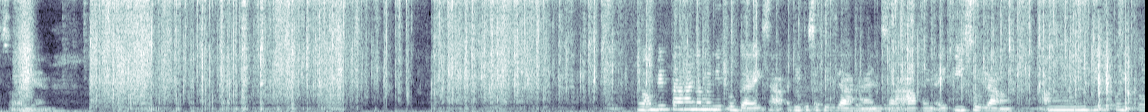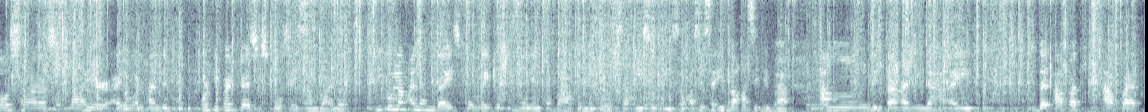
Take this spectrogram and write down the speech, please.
So, ayan. So, ang bintahan naman nito guys, sa, dito sa tindahan, sa akin ay piso lang. Ang bili ko nito sa supplier ay 145 pesos po sa isang balot. Hindi ko lang alam guys kung may tutubuin pa ba ako nito sa piso-piso. Kasi sa iba kasi di ba ang bintahan nila ay apat, apat,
